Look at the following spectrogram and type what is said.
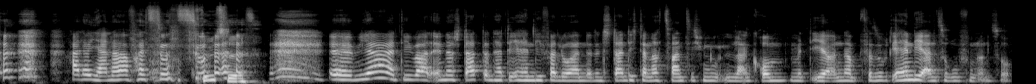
Hallo Jana, falls du uns zuhörst. Ähm, ja, die war in der Stadt und hatte ihr Handy verloren. Und dann stand ich dann noch 20 Minuten lang rum mit ihr und habe versucht, ihr Handy anzurufen und so.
